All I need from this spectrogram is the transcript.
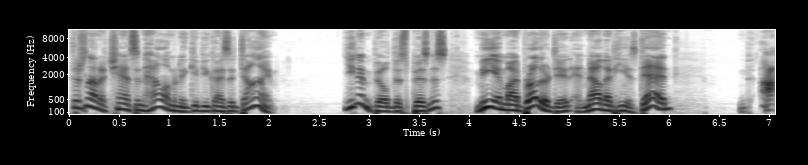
There's not a chance in hell I'm going to give you guys a dime. You didn't build this business. Me and my brother did. And now that he is dead, I,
